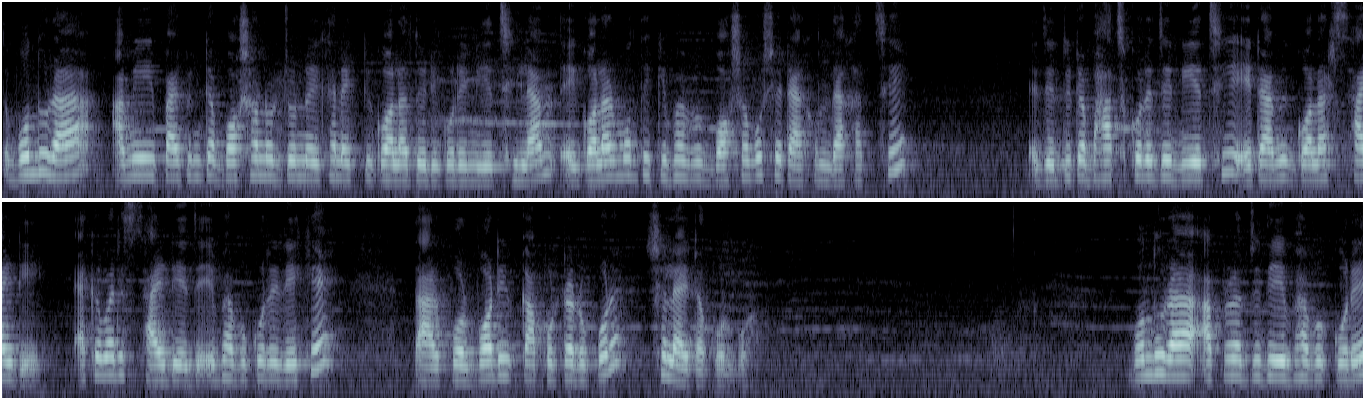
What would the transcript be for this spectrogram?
তো বন্ধুরা, আমি এই পাইপিংটা বসানোর জন্য এখানে একটি গলা তৈরি করে নিয়েছিলাম। এই গলার মধ্যে কীভাবে বসাবো সেটা এখন দেখাচ্ছি। এই যে দুইটা ভাজ করে যে নিয়েছি, এটা আমি গলার সাইডে, একেবারে সাইডে যে এভাবে করে রেখে তারপর বডির কাপড়টার উপরে সেলাইটা করব। বন্ধুরা, আপনারা যদি এভাবে করে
